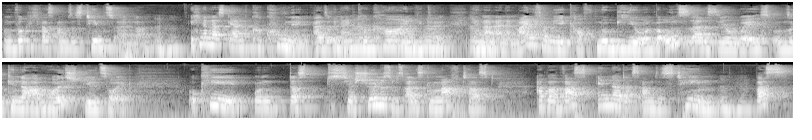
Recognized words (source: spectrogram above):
um wirklich was am System zu ändern. Mhm. Ich nenne das gern Cocooning, also in einen mhm. Kokon einwickeln. Mhm. Ja, nein, nein, meine Familie kauft nur Bio und bei uns ist alles Zero Waste, unsere Kinder haben Holzspielzeug. Okay, und das, das ist ja schön, dass du das alles gemacht hast, aber was ändert das am System? Mhm. Was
